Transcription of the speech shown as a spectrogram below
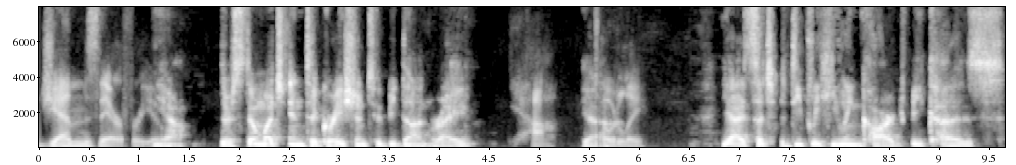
gems there for you. Yeah. There's still much integration to be done, right? Yeah, Yeah. totally. Yeah, it's such a deeply healing card because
